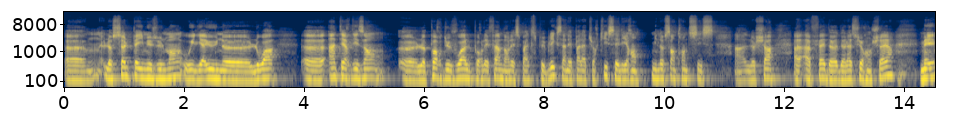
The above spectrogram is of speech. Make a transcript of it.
le seul pays musulman où il y a eu une loi interdisant euh, le port du voile pour les femmes dans l'espace public, ça n'est pas la Turquie, c'est l'Iran, 1936. Hein, le chat a, fait de, la surenchère, mais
